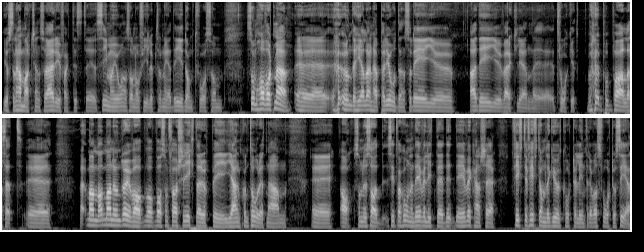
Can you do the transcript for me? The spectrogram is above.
just den här matchen så är det ju faktiskt eh, Simon Johansson och Filip Torné. Det är ju de två som, som har varit med eh, under hela den här perioden. Så det är ju, ja, det är ju verkligen eh, tråkigt på, på, alla sätt. Eh, man, man, man, undrar ju vad, vad, vad som för sig gick där uppe i järnkontoret när han, eh, ja som du sa, situationen det är väl lite, det, det är väl kanske 50-50 om det är gult kort eller inte, det var svårt att se.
